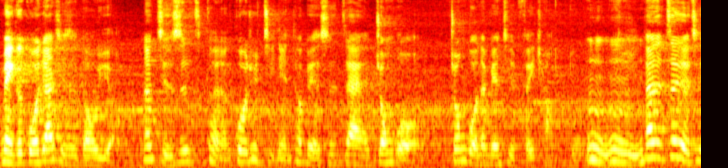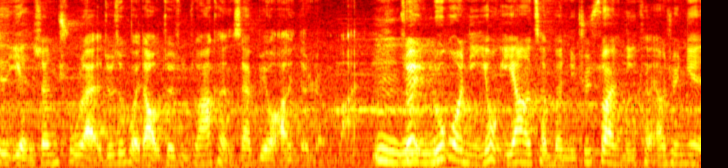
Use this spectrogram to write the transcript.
每个国家其实都有，那只是可能过去几年，特别是在中国，中国那边其实非常多，嗯嗯。但是这个其实衍生出来的，就是回到我最初说，它可能是在 build up 你的人脉。嗯，所以如果你用一样的成本，你去算，你可能要去念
